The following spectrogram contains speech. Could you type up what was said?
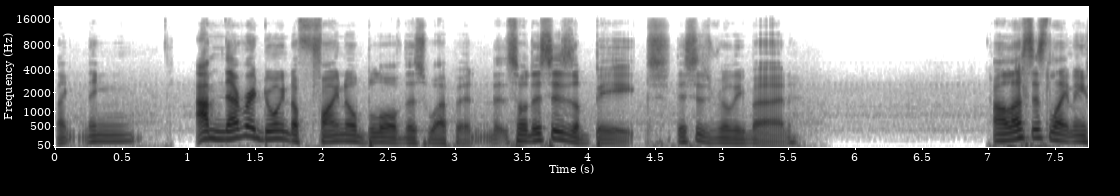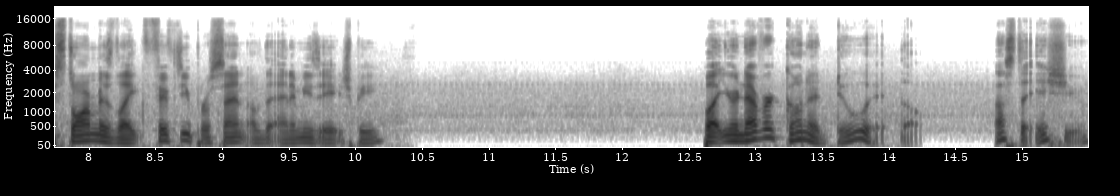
Lightning. I'm never doing the final blow of this weapon. So this is a bait. This is really bad. Unless this lightning storm is like 50% of the enemy's HP. But you're never gonna do it though. That's the issue.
